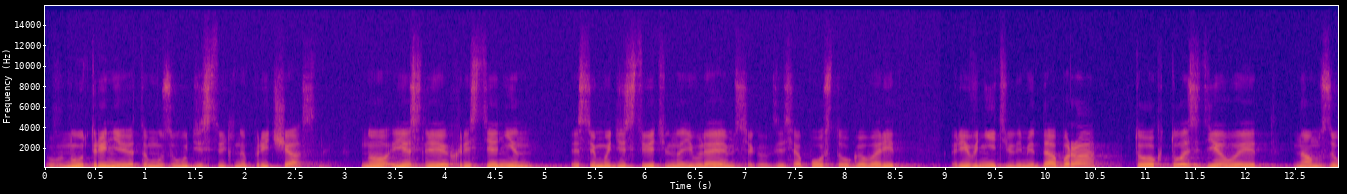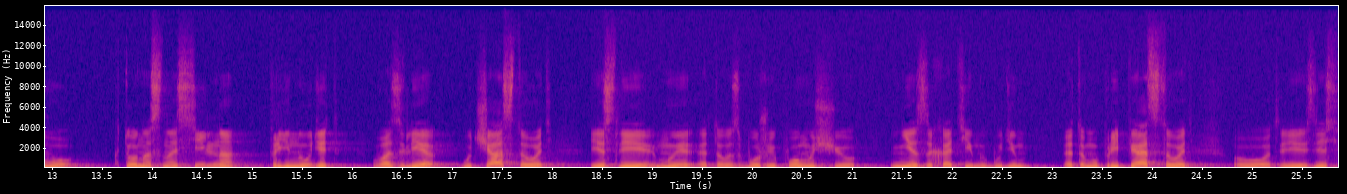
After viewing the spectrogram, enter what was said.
внутренне этому злу действительно причастны. Но если христианин, если мы действительно являемся, как здесь апостол говорит, ревнителями добра, то кто сделает нам зло? Кто нас насильно принудит во зле участвовать, если мы этого с Божьей помощью не захотим и будем этому препятствовать? Вот. И здесь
